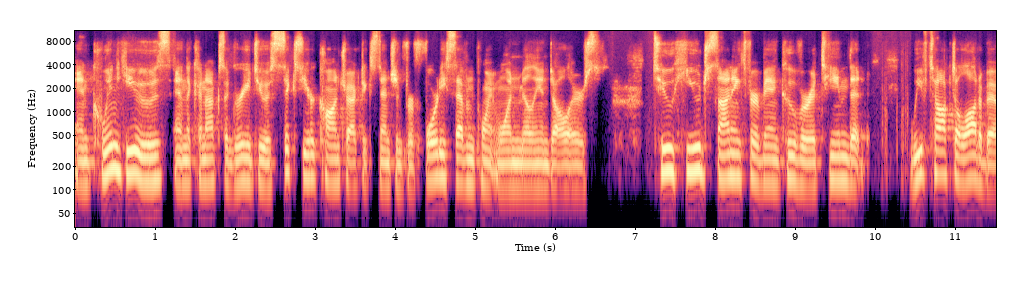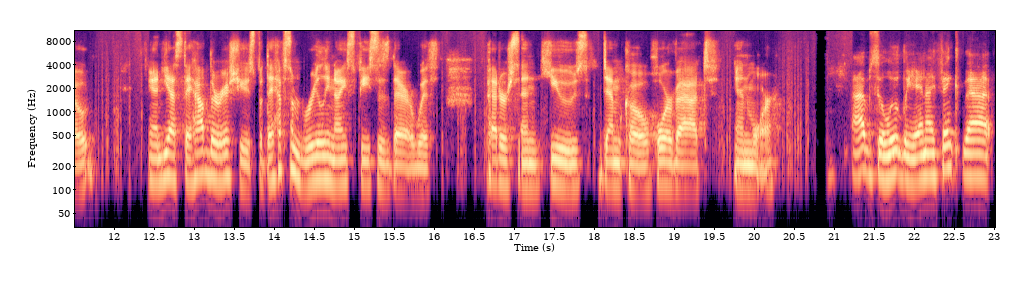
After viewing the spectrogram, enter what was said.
And Quinn Hughes and the Canucks agreed to a six-year contract extension for $47.1 million. Two huge signings for Vancouver, a team that we've talked a lot about and yes, they have their issues, but they have some really nice pieces there with Pettersson, Hughes, Demko, Horvat, and more. Absolutely. And I think that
